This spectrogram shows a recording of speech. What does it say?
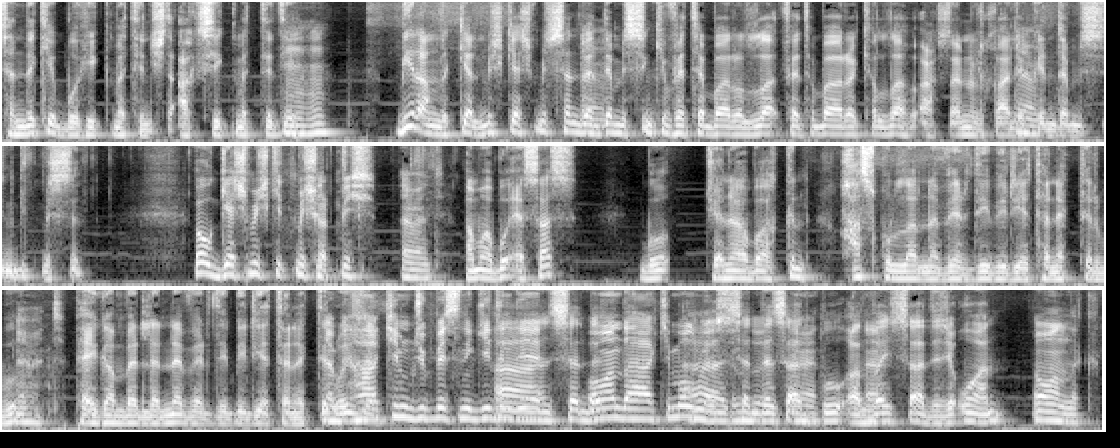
Sendeki bu hikmetin işte aksi hikmet dedi. Hı hı. Bir anlık gelmiş geçmiş sen de Evet. demişsin ki fetebarallah fetebarakallahu ahsenül halikin Evet. demişsin gitmişsin. Ve o geçmiş gitmiş artık. Evet. Ama bu esas bu Cenab-ı Hakk'ın has kullarına verdiği bir yetenektir bu. Evet. Peygamberlerine verdiği bir yetenektir. Ya o bir yüzden hakim cübbesini gidin Ha, diye sen de- o anda hakim ha, olmuyorsun. sen de sadece Evet. bu anlayış Evet. sadece o an O anlık.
